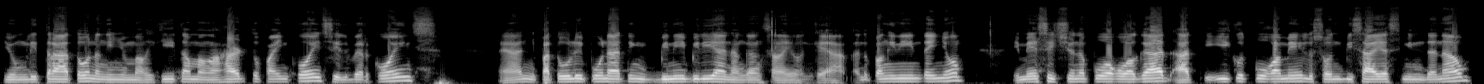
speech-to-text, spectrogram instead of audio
yung litrato ng inyong makikita mga hard to find coins, silver coins. Ayan, patuloy po nating binibili yan hanggang sa ngayon. Kaya ano pang iniintay nyo? I-message nyo na po ako agad at iikot po kami Luzon, Visayas, Mindanao.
